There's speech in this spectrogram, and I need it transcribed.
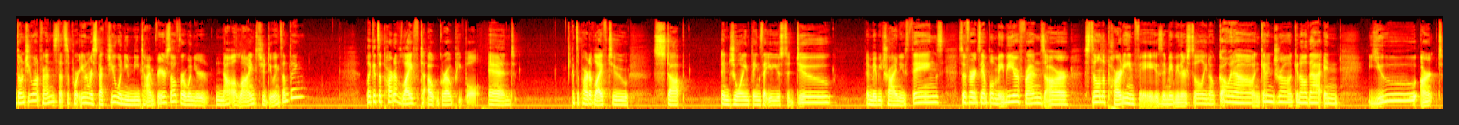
don't you want friends that support you and respect you when you need time for yourself or when you're not aligned to doing something? Like, it's a part of life to outgrow people, and it's a part of life to stop enjoying things that you used to do and maybe try new things. So, for example, maybe your friends are still in the partying phase and maybe they're still, you know, going out and getting drunk and all that, and you aren't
